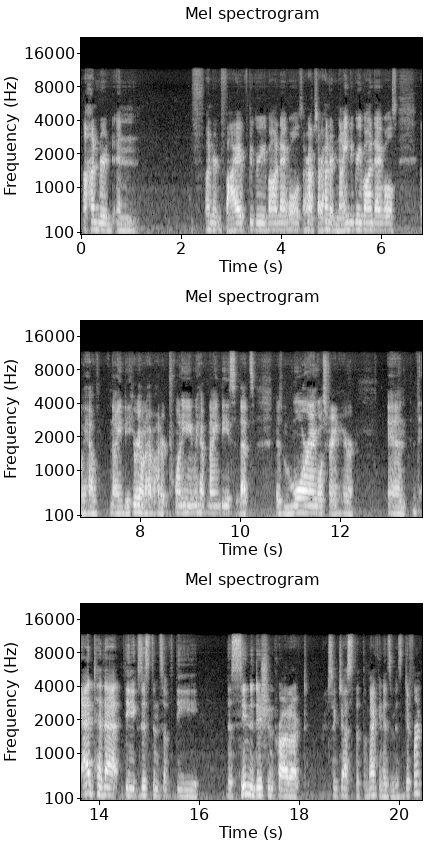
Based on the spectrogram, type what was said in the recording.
100 and 105 degree bond angles, or I'm sorry, 109 degree bond angles, and we have 90. Here we want to have 120, and we have 90. So that's there's more angle strain here, and add to that the existence of the the syn addition product suggests that the mechanism is different,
